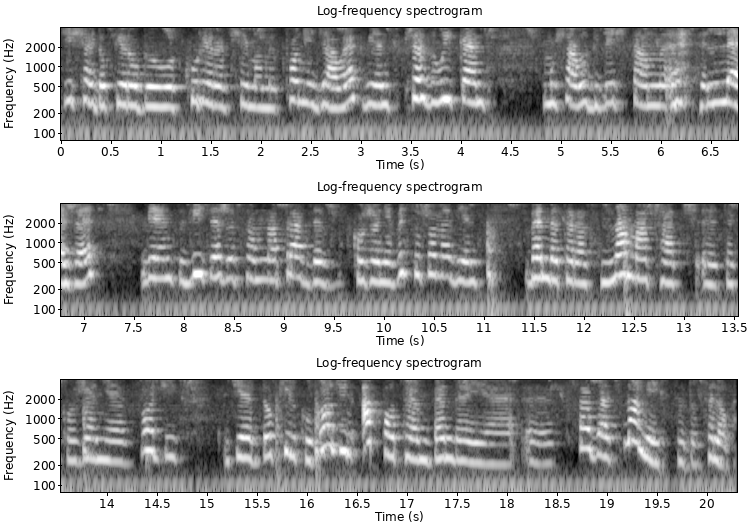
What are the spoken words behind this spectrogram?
dzisiaj dopiero był kurier, a dzisiaj mamy poniedziałek, więc przez weekend musiały gdzieś tam e, leżeć. Więc widzę, że są naprawdę korzenie wysuszone, więc będę teraz namaczać te korzenie w wodzie do kilku godzin, a potem będę je wsadzać na miejsce docelowe.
